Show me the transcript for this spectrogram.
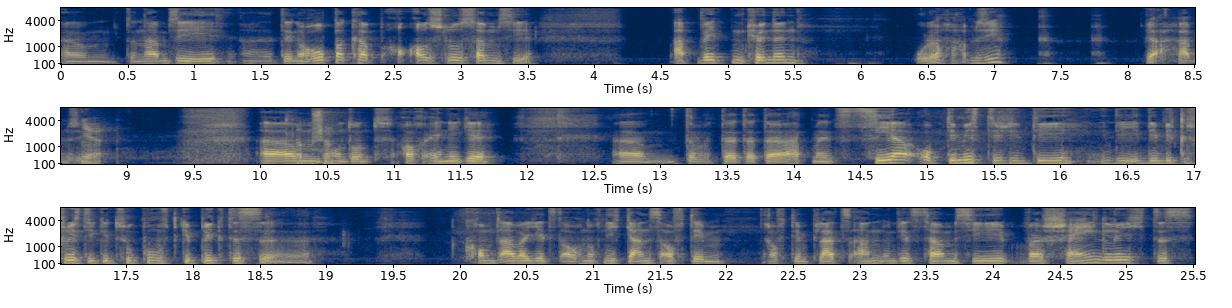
Ähm, dann haben sie äh, den Europacup-Ausschluss haben sie abwenden können. Oder haben sie? Ja, haben sie. Ja. Ähm, und, und auch einige, ähm, da, da, da hat man jetzt sehr optimistisch in die, in die, in die mittelfristige Zukunft geblickt. Das äh, kommt aber jetzt auch noch nicht ganz auf dem, auf dem Platz an. Und jetzt haben sie wahrscheinlich das,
